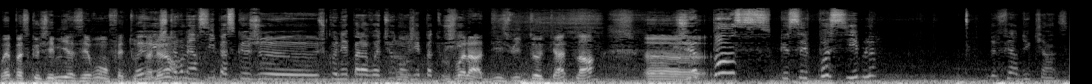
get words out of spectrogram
Ouais, parce que j'ai mis à zéro en fait tout oui, à oui, je te remercie parce que je je connais pas la voiture donc j'ai pas touché. Voilà, 18,4 là. Euh, Je pense que c'est possible de faire du 15.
